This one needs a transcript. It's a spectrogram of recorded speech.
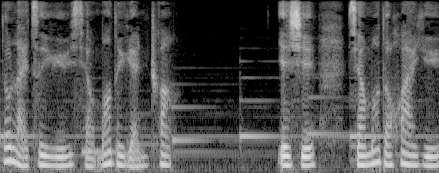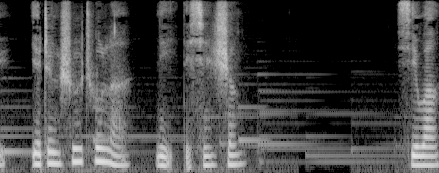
都来自于小猫的原创，也许小猫的话语也正说出了你的心声。希望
